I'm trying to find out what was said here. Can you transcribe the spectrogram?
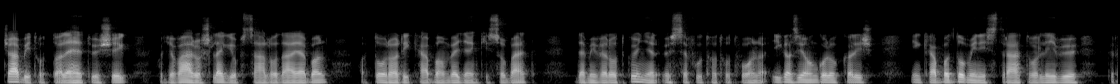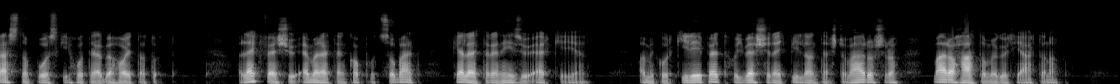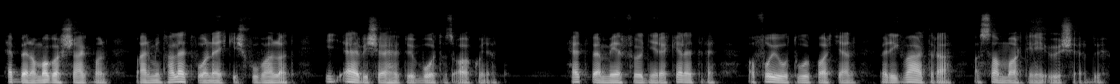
Csábította a lehetőség, hogy a város legjobb szállodájában, a Torarikában vegyen ki szobát, de mivel ott könnyen összefuthatott volna igazi angolokkal is, inkább a Dominisztrátor lévő Krasznopolszki hotelbe hajtatott. A legfelső emeleten kapott szobát keletre néző erkélyel. Amikor kilépett, hogy vessen egy pillantást a városra, már a háta mögött járt a nap. Ebben a magasságban, már mintha lett volna egy kis fuvallat, így elviselhetőbb volt az alkonyat. 70 mérföldnyire keletre, a folyó túlpartján pedig várt rá a San Martini őserdő.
